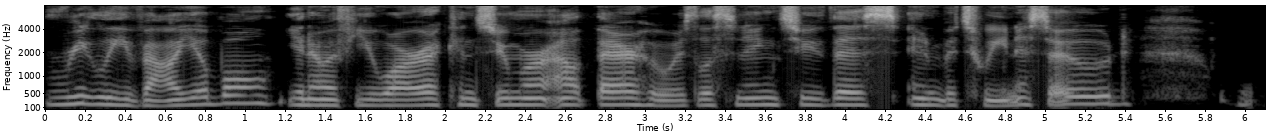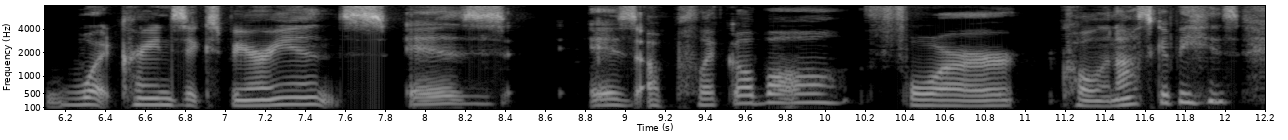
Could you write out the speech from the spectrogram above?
really valuable, you know, if you are a consumer out there who is listening to this in between episode, what Crane's experience is is applicable for colonoscopies.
